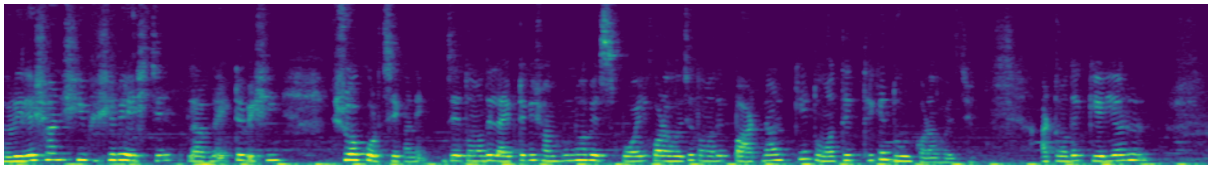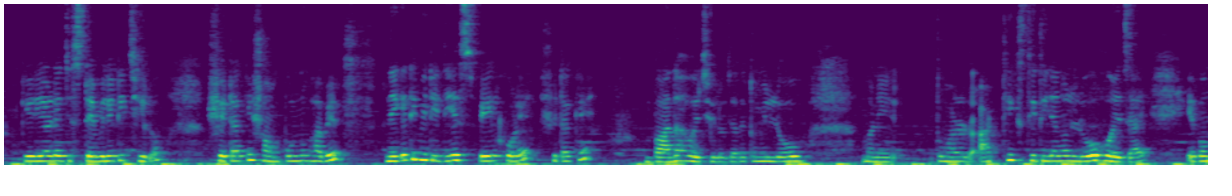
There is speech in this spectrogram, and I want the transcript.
রিলেশনশিপ হিসেবে এসছে। লাভ লাইফটা বেশি শো করছে এখানে। যে তোমাদের লাইফটাকে সম্পূর্ণভাবে স্পয়েল করা হয়েছে। তোমাদের পার্টনারকে তোমাদের থেকে দূর করা হয়েছে। আর তোমাদের কেরিয়ার কেরিয়ারে যে স্টেবিলিটি ছিল, সেটাকে সম্পূর্ণভাবে নেগেটিভিটি দিয়ে স্পেল করে সেটাকে বাঁধা হয়েছিল, যাতে তুমি লো মানে তোমার আর্থিক স্থিতি যেন লো হয়ে যায় এবং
